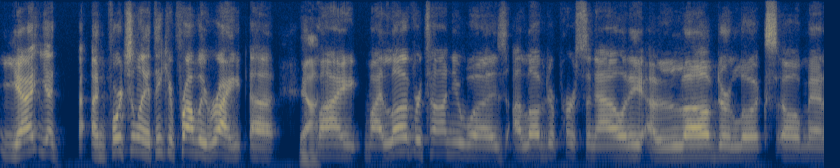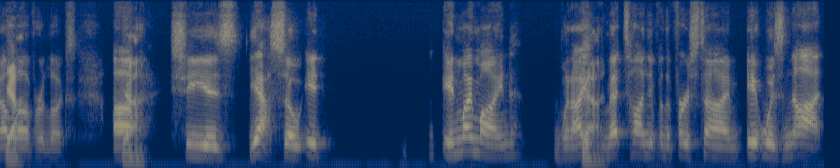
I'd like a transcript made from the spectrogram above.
yeah, yeah. Unfortunately, I think you're probably right. Uh, Yeah. My my love for Tanya was I loved her personality. I loved her looks. Oh man, I Yeah. love her looks. Uh, Yeah. She is yeah. So it in my mind when I Yeah. met Tanya for the first time, it was not.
